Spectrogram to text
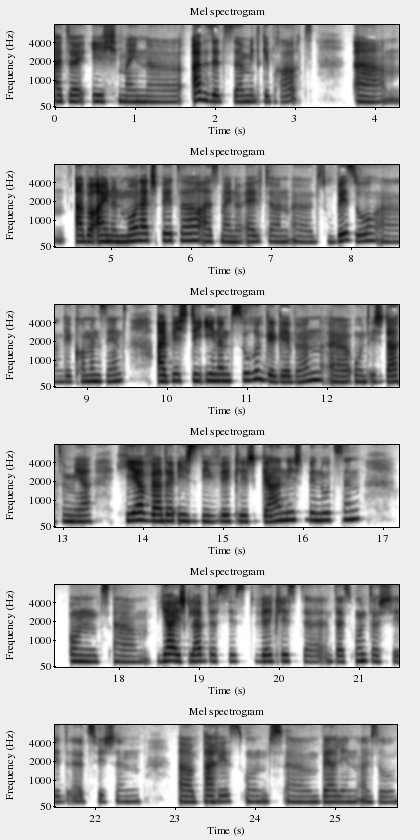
hatte ich meine Absätze mitgebracht. Ähm, aber einen Monat später, als meine Eltern äh, zu Beso äh, gekommen sind, habe ich die ihnen zurückgegeben äh, und ich dachte mir, hier werde ich sie wirklich gar nicht benutzen. Und ähm, ja, ich glaube, das ist wirklich der, das Unterschied äh, zwischen äh, Paris und äh, Berlin. Also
